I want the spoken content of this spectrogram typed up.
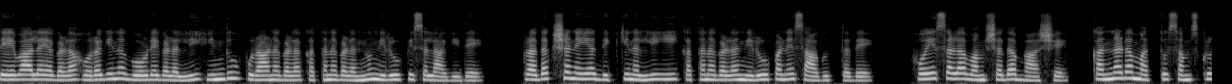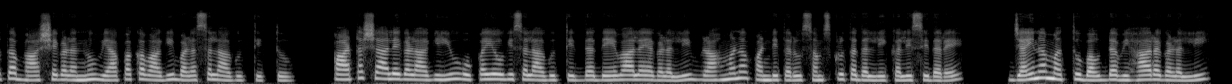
ದೇವಾಲಯಗಳ ಹೊರಗಿನ ಗೋಡೆಗಳಲ್ಲಿ ಹಿಂದೂ ಪುರಾಣಗಳ ಕಥನಗಳನ್ನು ನಿರೂಪಿಸಲಾಗಿದೆ. ಪ್ರದಕ್ಷಿಣೆಯ ದಿಕ್ಕಿನಲ್ಲಿ ಈ ಕಥನಗಳ ನಿರೂಪಣೆ ಸಾಗುತ್ತದೆ. ಹೊಯ್ಸಳ ವಂಶದ ಭಾಷೆ. ಕನ್ನಡ ಮತ್ತು ಸಂಸ್ಕೃತ ಭಾಷೆಗಳನ್ನು ವ್ಯಾಪಕವಾಗಿ ಬಳಸಲಾಗುತ್ತಿತ್ತು. ಪಾಠಶಾಲೆಗಳಾಗಿಯೂ ಉಪಯೋಗಿಸಲಾಗುತ್ತಿದ್ದ ದೇವಾಲಯಗಳಲ್ಲಿ ಬ್ರಾಹ್ಮಣ ಪಂಡಿತರು ಸಂಸ್ಕೃತದಲ್ಲಿ ಕಲಿಸಿದರೆ, ಜೈನ ಮತ್ತು ಬೌದ್ಧ ವಿಹಾರಗಳಲ್ಲಿ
